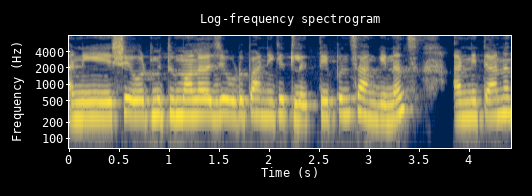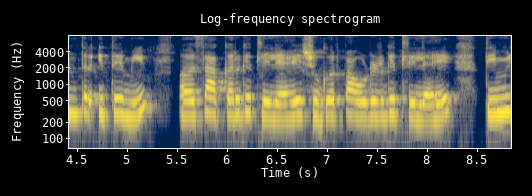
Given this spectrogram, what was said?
आणि शेवट मी तुम्हाला जेवढं पाणी घेतलं ते पण सांगेनच. आणि त्यानंतर इथे मी साखर घेतलेली आहे शुगर पावडर घेतलेली आहे. ती मी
